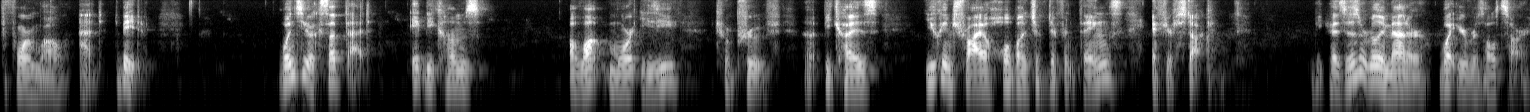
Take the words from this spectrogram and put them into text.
perform well at debate once you accept that, it becomes a lot more easy to improve uh, because you can try a whole bunch of different things if you're stuck. Because it doesn't really matter what your results are.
